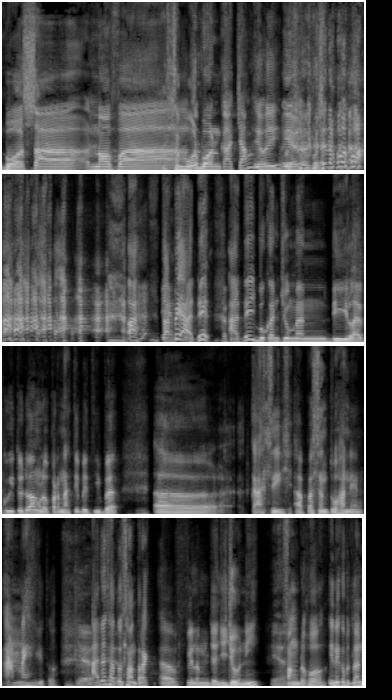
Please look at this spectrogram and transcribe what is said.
bossa nova Semur. kebon kacang. Yoi, iya kan? Bossa nova. Ah, tapi Ade, Ade bukan cuman di lagu itu doang loh. Pernah tiba-tiba eh kasih apa sentuhan yang aneh gitu. Ada satu soundtrack eh, film Janji Joni, Iya. Fang the Hole. Ini kebetulan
